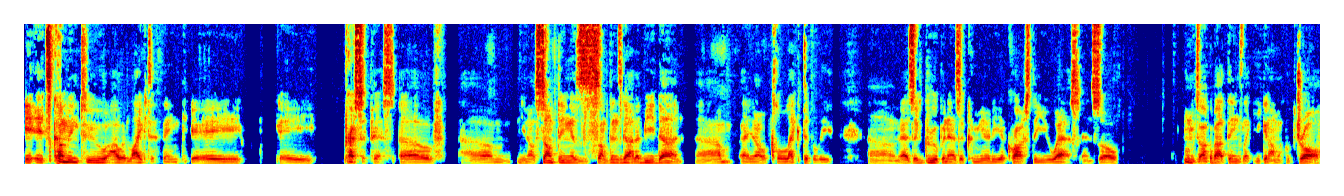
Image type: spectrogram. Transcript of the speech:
it, it's coming to. I would like to think a a precipice of um, you know, something is something's got to be done. Um, you know, collectively, um, as a group and as a community across the U.S. And so, when we talk about things like economic withdrawal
